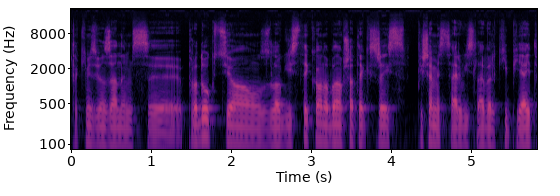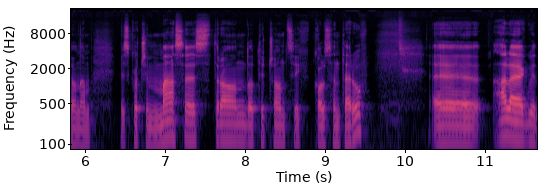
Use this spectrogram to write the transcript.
takim związanym z produkcją, z logistyką, no bo na przykład jak jeżeli piszemy service level KPI, to nam wyskoczy masę stron dotyczących call centerów, e, ale jakby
